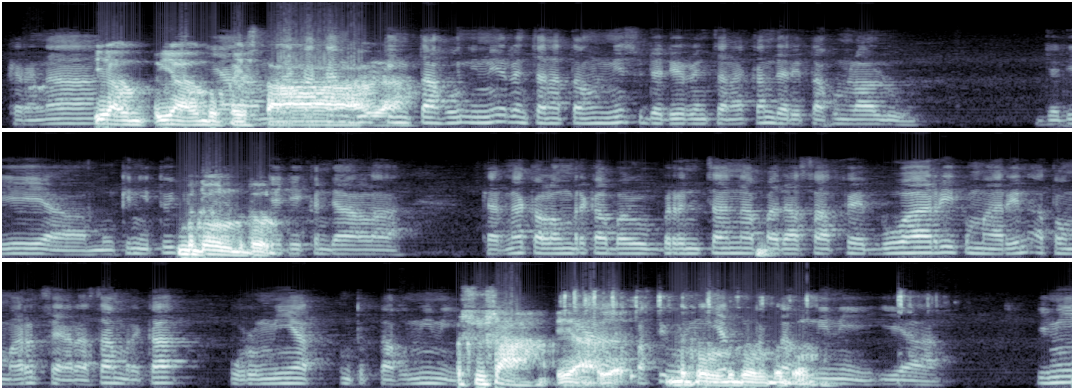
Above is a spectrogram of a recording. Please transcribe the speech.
Karena Iya, un- iya untuk ya, pesta mereka kan ya. booking tahun ini rencana tahun ini sudah direncanakan dari tahun lalu. Jadi ya mungkin itu juga Betul, betul. menjadi kendala. Karena kalau mereka baru berencana pada saat Februari kemarin atau Maret saya rasa mereka urung niat untuk tahun ini. Susah, ya, Ya, ya. pasti betul, urgennya betul, untuk betul. tahun ini. Iya. Ini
